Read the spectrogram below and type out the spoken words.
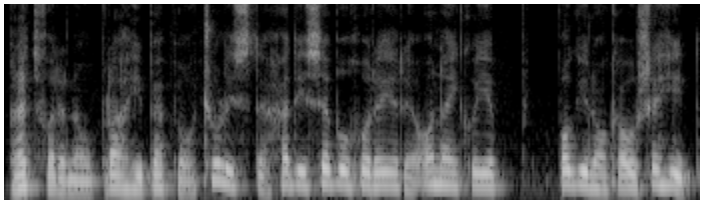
pretvoreno u prah i pepeo. Čuli ste, hadis Ebu onaj koji je poginuo kao šehid,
